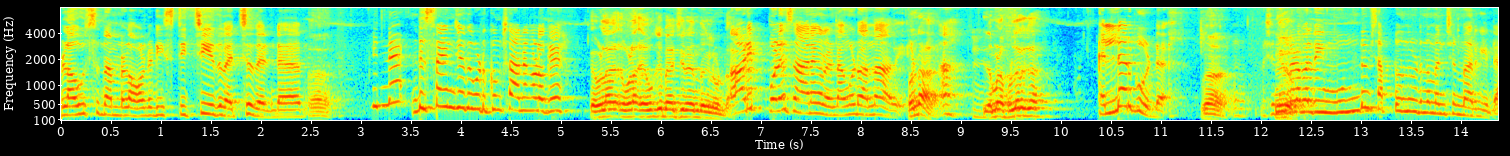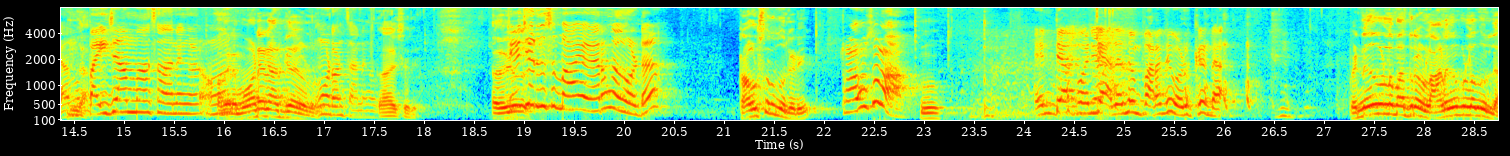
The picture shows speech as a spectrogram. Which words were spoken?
ബ്ലൗസ് നമ്മൾ ഓൾറെഡി സ്റ്റിച്ച് ചെയ്ത് വെച്ചതുണ്ട്. പിന്നെ ഡിസൈൻ ചെയ്ത് കൊടുക്കും സാധനങ്ങളൊക്കെ. എന്തെങ്കിലും ഉണ്ടോ? അടിപൊളി സാധനങ്ങളുണ്ട് അങ്ങോട്ട് വന്നാൽ മതി. ഉണ്ടാ? നമ്മളെ പിള്ളേർക്കാ? എല്ലാവർക്കും ഉണ്ട്. പക്ഷെ നിങ്ങളുടെ പോലത്തെ ഈ മുണ്ടും ഷർട്ടും ഒന്നും ഇടുന്ന മനുഷ്യന്മാർക്കില്ല. പൈജാമ സാധനങ്ങൾ മോഡേൺ മോഡേൺ സാധനങ്ങൾ. ശരി. ചേച്ചി ഒരു ദിവസം ഇറങ്ങും അങ്ങോട്ട്. ട്രൗസർ ട്രൗസറാ എന്റെ അപ്പൊന്റെ അതൊന്നും പറഞ്ഞു കൊടുക്കണ്ട. പെണ്ണുങ്ങൾക്കുള്ള മാത്രമേ ഉള്ളൂ ആണുങ്ങൾക്കുള്ളൊന്നുമില്ല.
